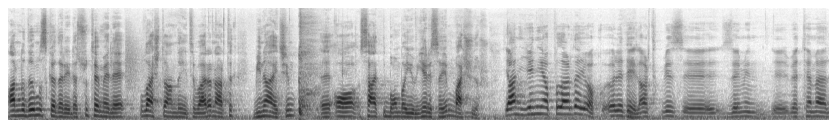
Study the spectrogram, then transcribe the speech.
anladığımız kadarıyla su temele ulaştığı andan itibaren artık bina için e, o saatli bomba gibi geri sayım başlıyor. Yani yeni yapılarda yok. Öyle değil. Artık biz e, zemin e, ve temel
